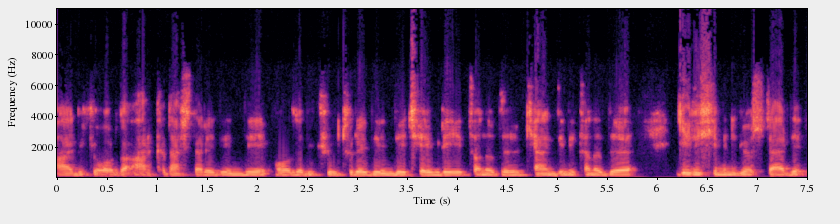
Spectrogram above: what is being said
Halbuki orada arkadaşlar edindi, orada bir kültür edindi, çevreyi tanıdı, kendini tanıdı, gelişimini gösterdi.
